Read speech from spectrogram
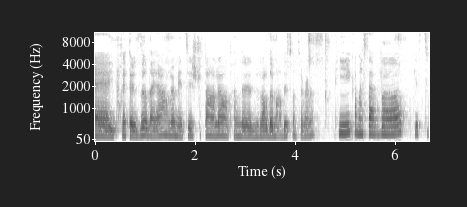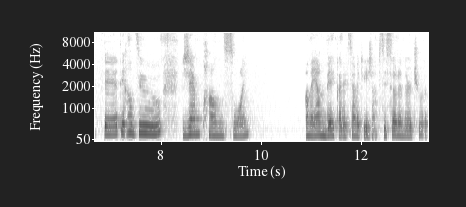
Euh, ils pourraient te le dire d'ailleurs, là, mais tu sais, je suis tout le temps là en train de leur demander sur Instagram Comment ça va? Qu'est-ce que tu fais? T'es rendu où? J'aime prendre soin en ayant une belle connexion avec les gens. C'est ça le nurturer.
